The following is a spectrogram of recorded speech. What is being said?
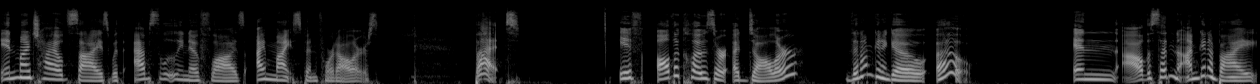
in my child's size with absolutely no flaws. I might spend $4. But if all the clothes are a dollar, then I'm going to go, oh. And all of a sudden, I'm going to buy,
